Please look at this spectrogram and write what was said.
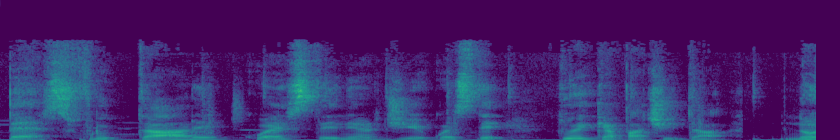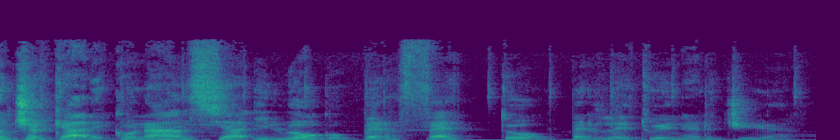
per sfruttare queste energie, queste tue capacità. Non cercare con ansia il luogo perfetto per le tue energie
